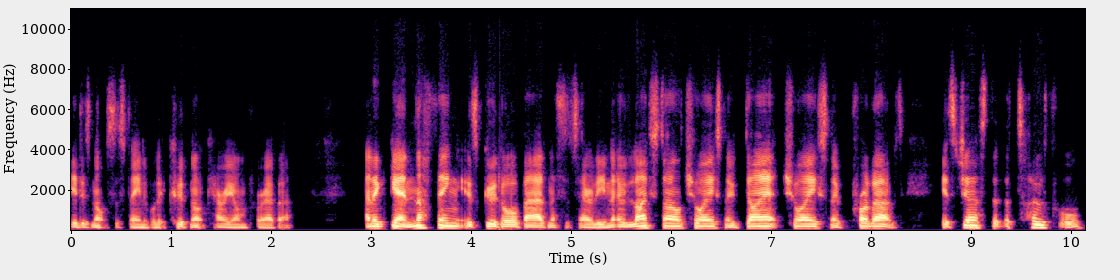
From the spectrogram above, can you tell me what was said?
it is not sustainable. It could not carry on forever. And again, nothing is good or bad necessarily. No lifestyle choice, no diet choice, no product. It's just that the total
